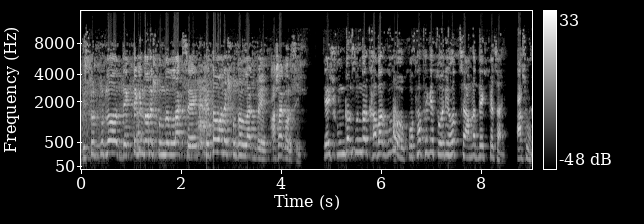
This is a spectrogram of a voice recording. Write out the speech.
বিস্কুটগুলো দেখতে কিন্তু অনেক সুন্দর লাগছে, খেতেও অনেক সুন্দর লাগবে, আশা করছি। এই সুন্দর সুন্দর খাবারগুলো কোথা থেকে তৈরি হচ্ছে আমরা দেখতে চাই। আসুন।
